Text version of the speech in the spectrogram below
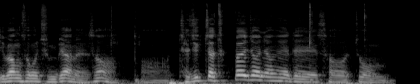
이 방송을 준비하면서 어, 재직자 특별 전형에 대해서 좀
